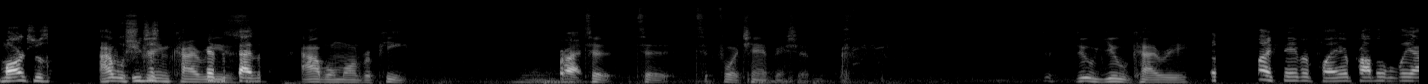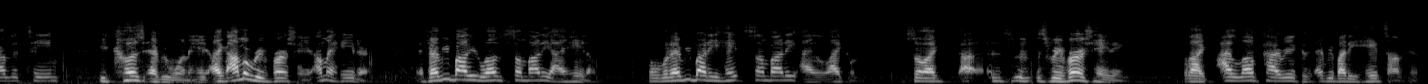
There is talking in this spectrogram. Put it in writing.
Marks was I will he just- stream Kyrie's album on repeat Right. to, to to for a championship. Just do you, Kyrie. My favorite player probably on the team because everyone hate. Like I'm a reverse hate. I'm a hater. If everybody loves somebody, I hate them. But when everybody hates somebody, I like them. So like uh, it's, it's reverse hating. Like I love Kyrie because everybody hates on him.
